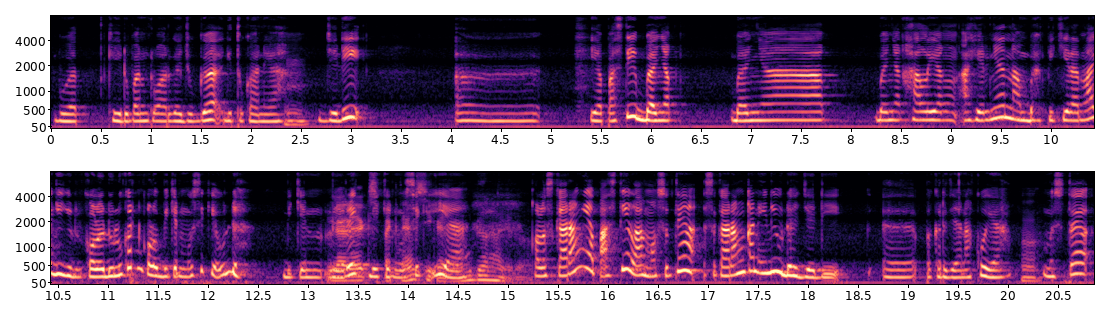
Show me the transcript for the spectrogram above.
buat kehidupan keluarga juga gitu kan ya. Hmm. Jadi eh ya pasti banyak banyak banyak hal yang akhirnya nambah pikiran lagi gitu. Kalau dulu kan kalau bikin musik ya udah bikin Nggak lirik, bikin musik iya. "Ya udahlah," gitu. Kalau sekarang ya pastilah maksudnya sekarang kan ini udah jadi eh, pekerjaan aku ya. Hmm. Maksudnya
